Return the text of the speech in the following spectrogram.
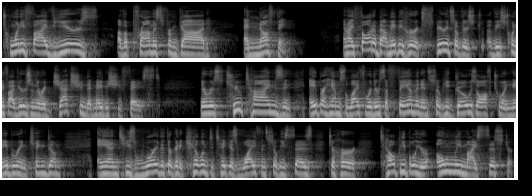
25 years of a promise from God and nothing. And I thought about maybe her experience of, of these 25 years and the rejection that maybe she faced. There was two times in Abraham's life where there's a famine, and so he goes off to a neighboring kingdom and he's worried that they're going to kill him to take his wife. And so he says to her, Tell people you're only my sister.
